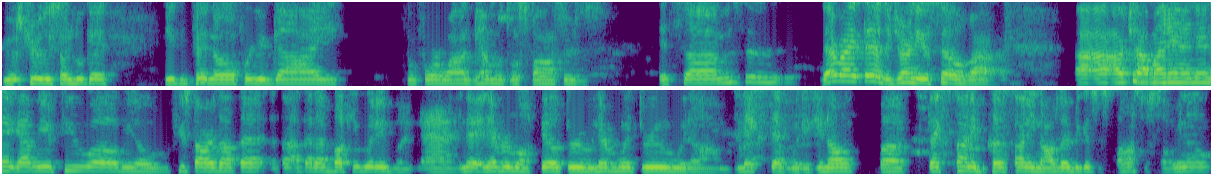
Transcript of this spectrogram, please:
yours truly, Son Luque. He's been putting on for your guy for, for a while. He's been helping with those sponsors. It's um, it's a, that right there, the journey itself. I I, I, tried my hand in it, got me a few, um, you know, a few stars out that. I thought, I'd bucket with it, but nah, it, never gonna fell through. Never went through with um the next step with it, you know. But thanks to Sonny, because Sonny, you know, I was able to get some sponsors. So you know,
